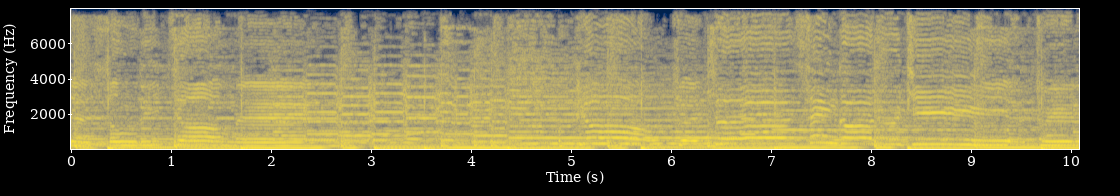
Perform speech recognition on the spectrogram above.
ရဲ့ဆုံးရကြမယ်ပြောကြတဲ့စင်ကားလူကြီးရဲ့တွေ့ရ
